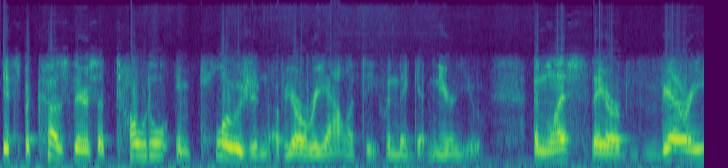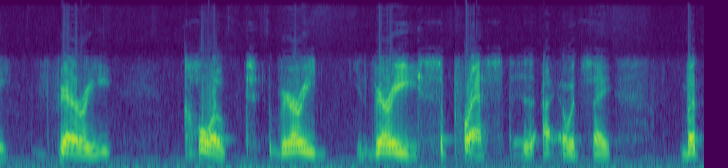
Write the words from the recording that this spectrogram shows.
it's because there's a total implosion of your reality when they get near you, unless they are very, very cloaked, very, very suppressed, I would say. But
